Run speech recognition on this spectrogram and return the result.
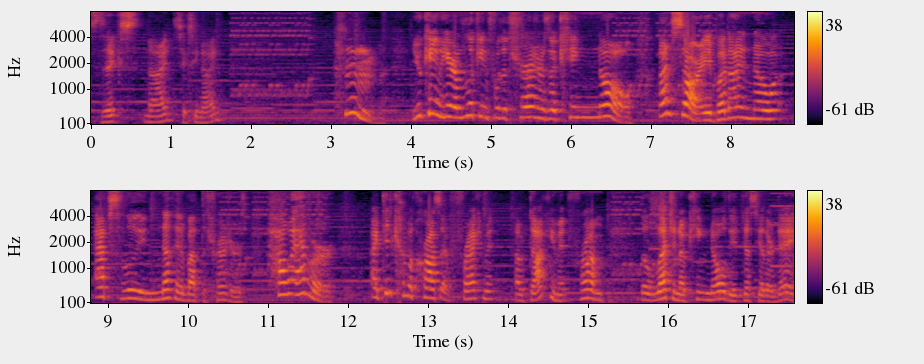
Six, nine, 69. Hmm. You came here looking for the treasures of King Nole. I'm sorry, but I know absolutely nothing about the treasures. However, I did come across a fragment of document from the legend of King Nole just the other day.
